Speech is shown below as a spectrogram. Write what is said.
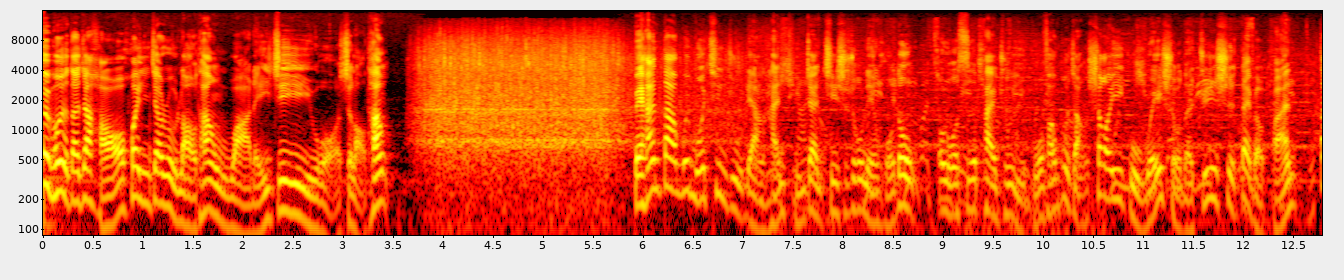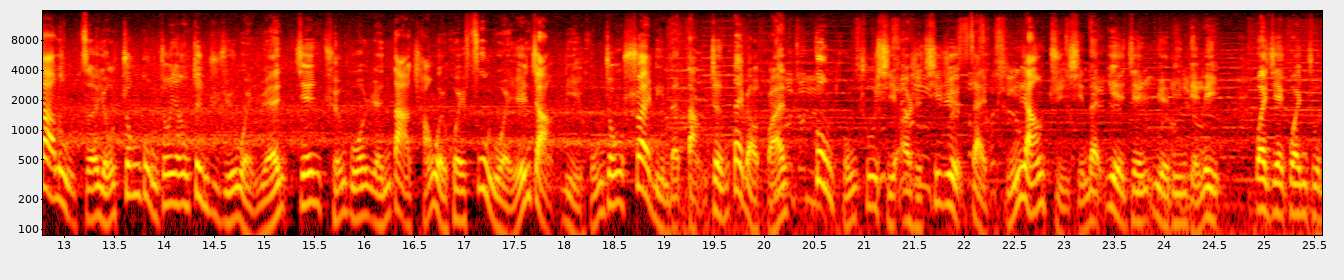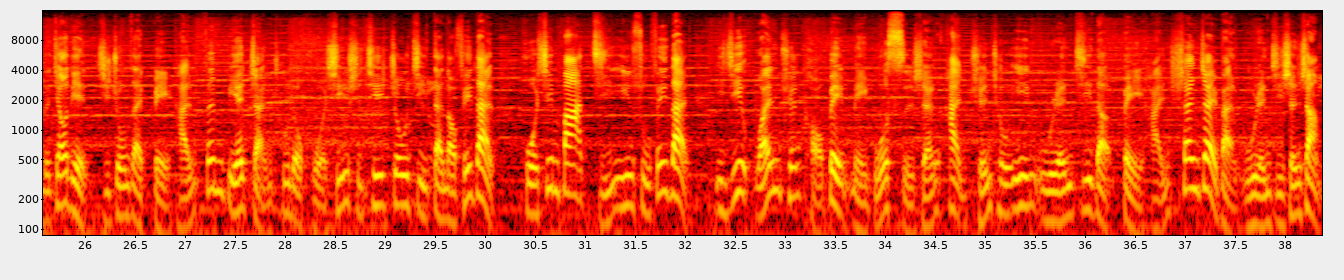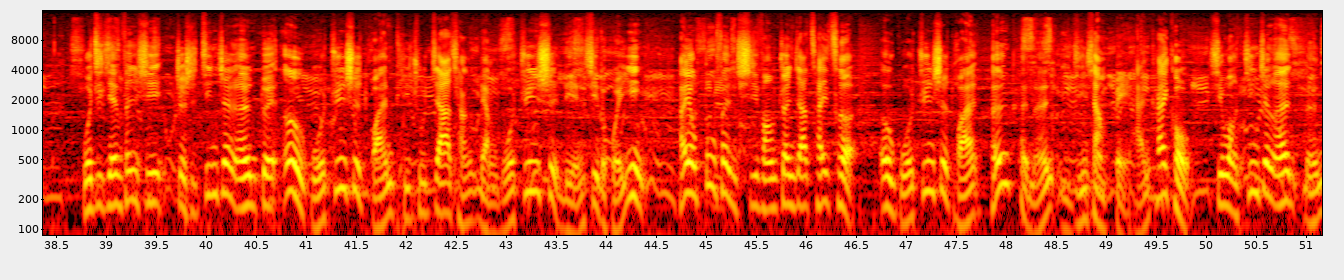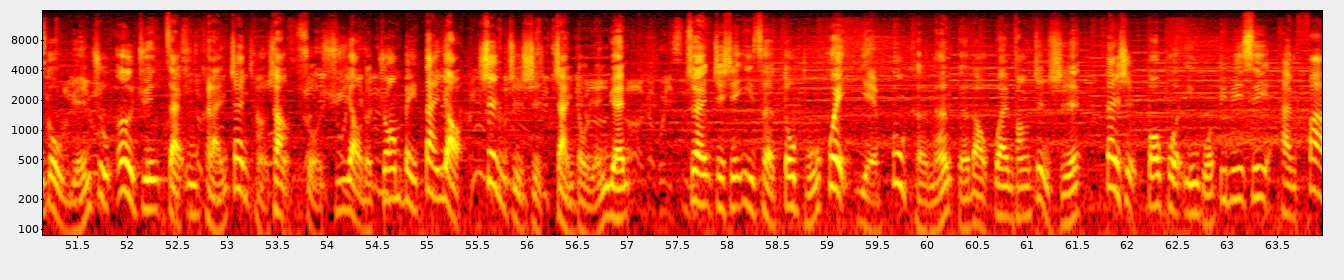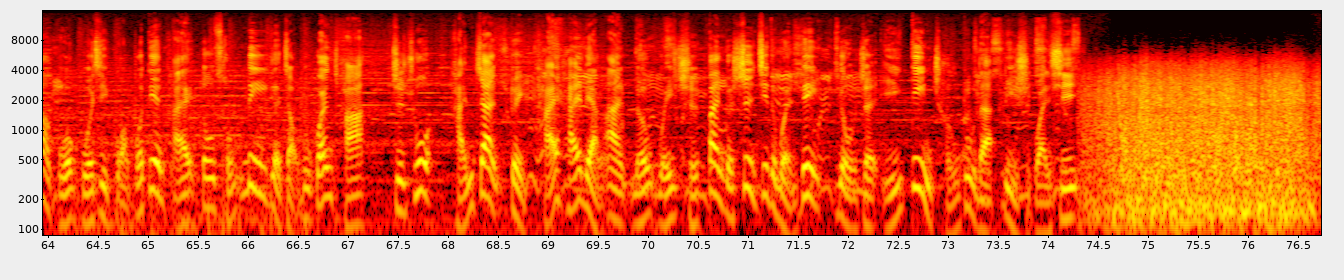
各位朋友，大家好，欢迎加入老汤瓦雷基，我是老汤。北韩大规模庆祝两韩停战七十周年活动，俄罗斯派出以国防部长绍伊古为首的军事代表团，大陆则由中共中央政治局委员兼全国人大常委会副委员长李鸿忠率领的党政代表团，共同出席二十七日在平壤举行的夜间阅兵典礼。外界关注的焦点集中在北韩分别展出的火星时期洲际弹道飞弹、火星八极音速飞弹，以及完全拷贝美国死神和全球鹰无人机的北韩山寨版无人机身上。国际间分析，这是金正恩对俄国军事团提出加强两国军事联系的回应。还有部分西方专家猜测，俄国军事团很可能已经向北韩开口，希望金正恩能够援助俄军在乌克兰战场上所需要的装备、弹药，甚至是战斗人员。虽然这些预测都不会，也不可能得到官方证实，但是包括英国 BBC 和法国国际广播电台都从另一个角度观察。指出，韩战对台海两岸能维持半个世纪的稳定，有着一定程度的历史关系。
